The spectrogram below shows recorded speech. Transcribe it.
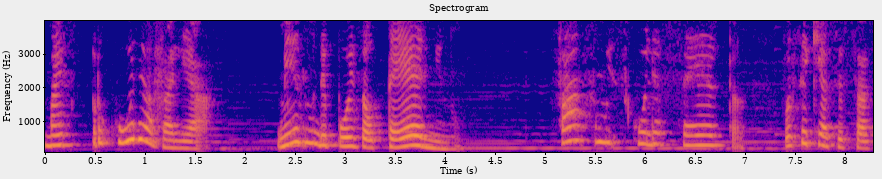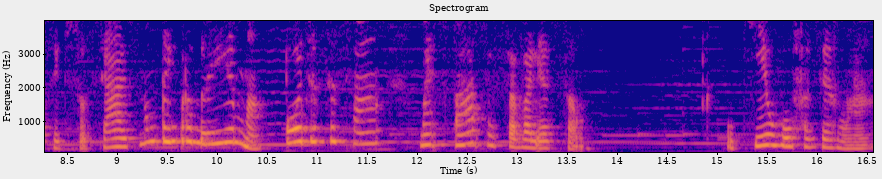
mas procure avaliar. Mesmo depois ao término, Faça uma escolha certa. Você quer acessar as redes sociais? Não tem problema, pode acessar, mas faça essa avaliação. O que eu vou fazer lá?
